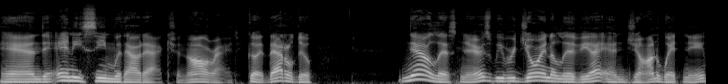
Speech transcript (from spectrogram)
and any scene without action. All right, good, that'll do. Now, listeners, we rejoin Olivia and John Whitney,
